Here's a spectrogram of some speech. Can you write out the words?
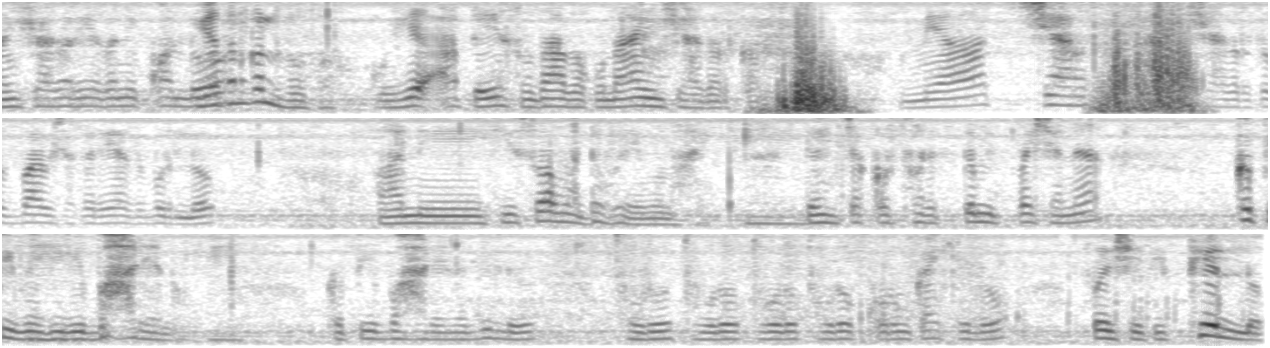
ऐंशी हजार येताना काढलं येताना काढलं. होतं? हे आपल्या यशवंत दाबाकडून ऐंशी हजार काढलं. म्या चार ऐंशी हजाराचं बावीस हजार याच भरलो. आणि ही स्वामा ढवळे म्हणून आहे. त्यांच्याकडे थोड्या कमीत पैशानं कपी मी दिली भाड्यानं. कपी भाड्यानं दिलं. थोडं थोडं थोडं थोडं करून काय केलं? पैसे ते फेललो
